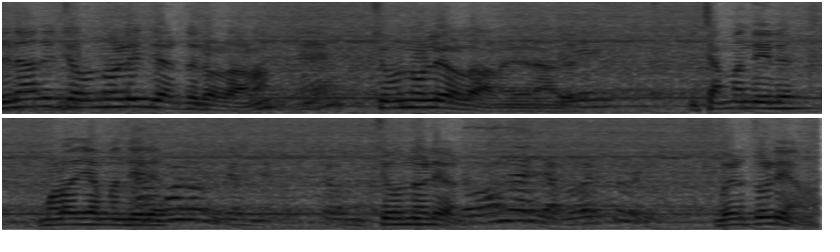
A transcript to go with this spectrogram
ഇതിനകത്ത് ചുവന്നുള്ളിയും ചേർത്തിട്ടുള്ളതാണോ. ചുവന്നുള്ളി ഉള്ളതാണോ ഇതിനകത്ത്. ചമ്മന്തിയിൽ മുളക് ചമ്മന്തിയിൽ. ചുവന്നുള്ളിയാണ്. വെളുത്തുള്ളിയാണ്.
